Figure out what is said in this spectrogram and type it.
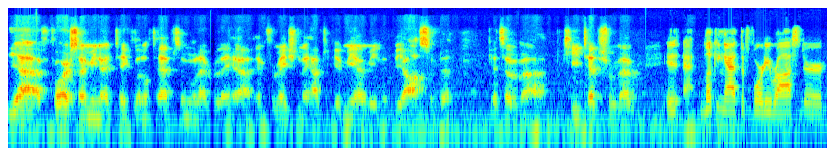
Yeah, of course. I mean, I'd take little tips and whatever they have, information they have to give me. I mean, it'd be awesome to get some uh, key tips from them. It, looking at the 40 roster,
